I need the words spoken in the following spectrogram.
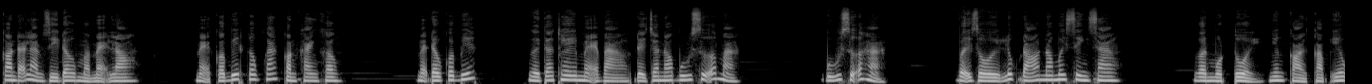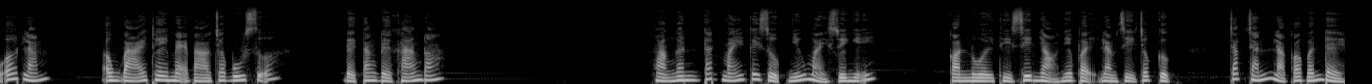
Con đã làm gì đâu mà mẹ lo. Mẹ có biết gốc gác con Khanh không? Mẹ đâu có biết. Người ta thuê mẹ vào để cho nó bú sữa mà. Bú sữa hả? Vậy rồi lúc đó nó mới sinh sao? Gần một tuổi nhưng còi cọc yếu ớt lắm. Ông bà ấy thuê mẹ vào cho bú sữa để tăng đề kháng đó. Hoàng Ngân tắt máy cái rụp nhíu mày suy nghĩ. Còn nuôi thì xin nhỏ như vậy làm gì cho cực. Chắc chắn là có vấn đề.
